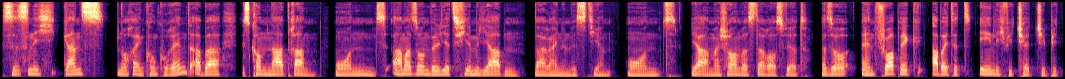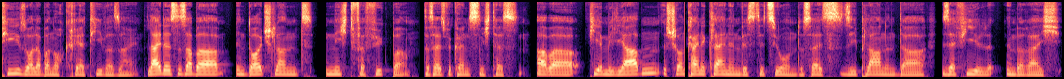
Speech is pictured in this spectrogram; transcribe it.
es ist nicht ganz noch ein Konkurrent, aber es kommt nah dran. Und Amazon will jetzt 4 Milliarden da rein investieren. Und ja, mal schauen, was daraus wird. Also Anthropic arbeitet ähnlich wie ChatGPT, soll aber noch kreativer sein. Leider ist es aber in Deutschland nicht verfügbar. Das heißt, wir können es nicht testen. Aber 4 Milliarden ist schon keine kleine Investition. Das heißt, sie planen da sehr viel im Bereich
